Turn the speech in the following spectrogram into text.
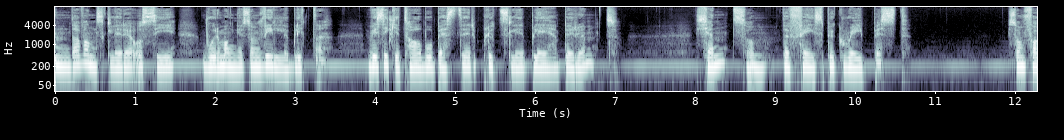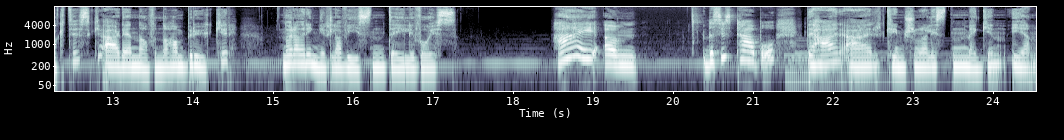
enda vanskeligere å si hvor mange som ville blitt det hvis ikke Tabo Bester plutselig ble berømt. Kjent som The Facebook Rapist. Som faktisk er det navnet han bruker når han ringer til avisen Daily Voice. Hi, um, this is Tabo. Det her er krimjournalisten Megan igjen.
